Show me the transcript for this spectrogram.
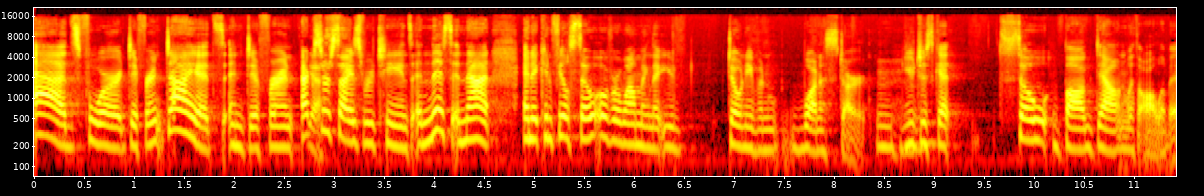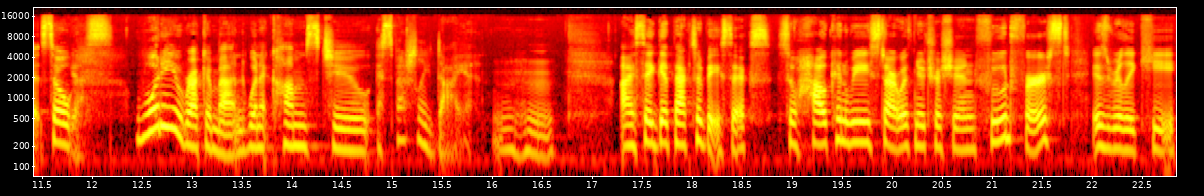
ads for different diets and different exercise routines and this and that. And it can feel so overwhelming that you don't even want to start. You just get so bogged down with all of it. So, Yes. what do you recommend when it comes to especially diet? I say get back to basics. So, how can we start with nutrition? Food first is really key.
